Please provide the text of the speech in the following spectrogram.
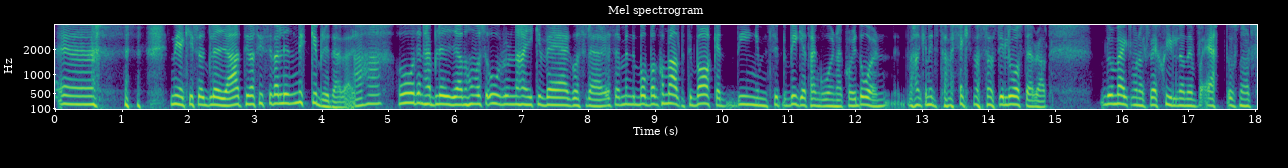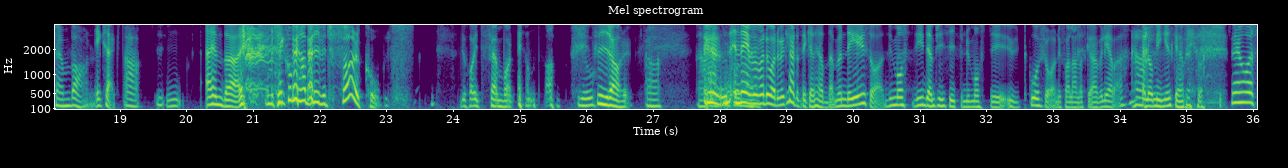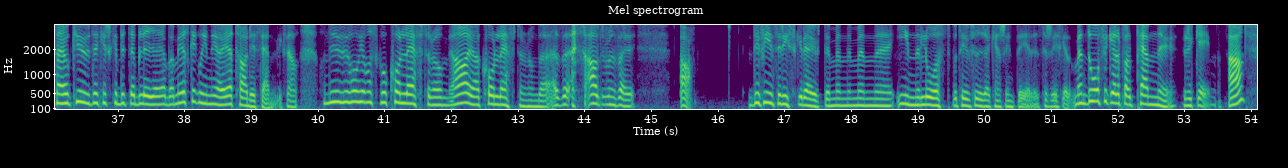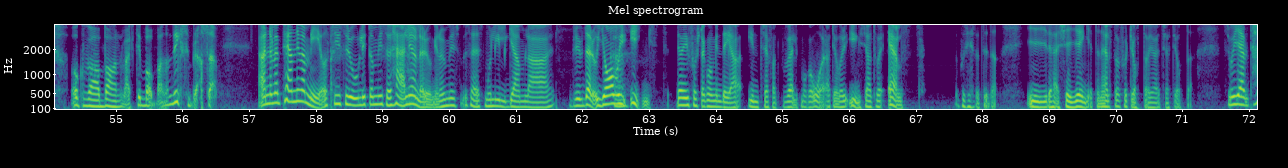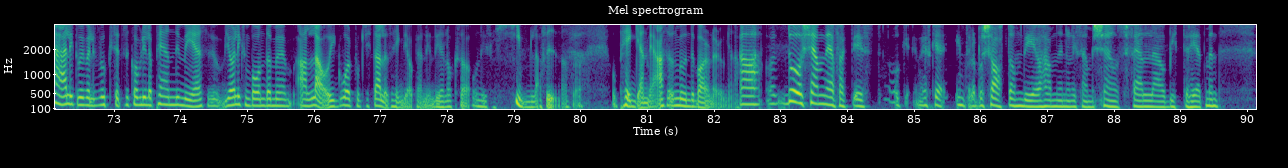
Eh, nedkissad blöja. Det var Cissi Wallin mycket brydd över. Aha. Åh den här blöjan. Hon var så orolig när han gick iväg och sådär. Jag sa, men Bobban kommer alltid tillbaka. Det är ingen superbig att han går i den här korridoren. Han kan inte ta vägen någonstans. Det är låst överallt. Då märkte man också skillnaden på ett och snart fem barn. Exakt. Ja. En dör. Men tänk om jag har blivit för cool. Du har ju inte fem barn än. Jo. Fyra har du. Ja. Nej men vadå, det är klart att det kan hända. Men det är ju så. Du måste, det är ju den principen du måste utgå ifrån ifall alla ska överleva. Eller om ingen ska överleva. Nej, hon var så här, åh gud jag kanske ska byta blöja. Jag bara, men jag ska gå in och göra, jag tar det sen. Liksom. Och nu, åh, jag måste gå och kolla efter dem. Ja, jag kolla efter dem där. Alltså, allt från så här, ja. Det finns risker där ute men, men eh, inlåst på TV4 kanske inte är det största risken. Men då fick i alla fall Penny rycka in Ja. och vara barnvakt till Bobban och det gick så bra så. Ja, nej, men Penny var med oss. Det är så roligt. De är så härliga de där ungarna. De är så här små lillgamla brudar. Och jag var ju yngst. Det var ju första gången det har inträffat på väldigt många år. Att jag var yngst. Jag har alltid varit äldst på sista tiden. I det här tjejgänget. Den äldsta var 48 och jag är 38. Så det var jävligt härligt. Det var väldigt vuxet. Så kom lilla Penny med. Så jag liksom bondade med alla. Och igår på Kristallen så hängde jag och Penny en del också. Och hon är så himla fin alltså. Och Peggan med. Alltså de är underbara de där ungarna. Ja, då känner jag faktiskt, och nu ska jag inte hålla på och tjata om det och hamna i någon liksom könsfälla och bitterhet. Men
